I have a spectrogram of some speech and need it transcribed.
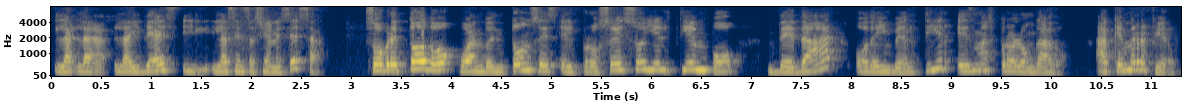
la, la idea es, y la sensación es esa. Sobre todo cuando entonces el proceso y el tiempo de dar o de invertir es más prolongado. ¿A qué me refiero?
